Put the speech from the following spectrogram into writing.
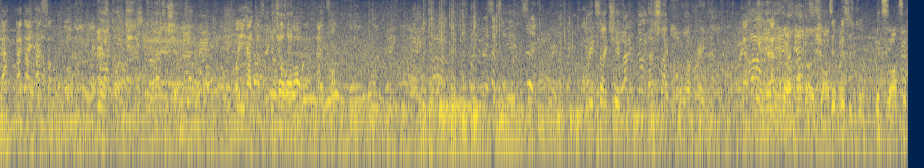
That, that guy has something. He has a clutch, so that's a shift. But he had to. You can tell that. Right side shift, left side uh, brake. That's cool. you have to That's remember- I thought this was awesome. This, this is cool. This is awesome.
